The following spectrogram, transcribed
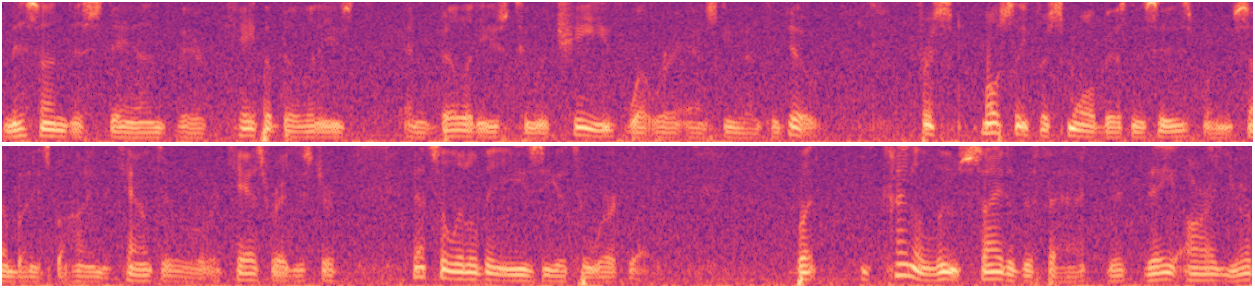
misunderstand their capabilities and abilities to achieve what we're asking them to do. For, mostly for small businesses, when somebody's behind the counter or a cash register, that's a little bit easier to work with. But you kind of lose sight of the fact that they are your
